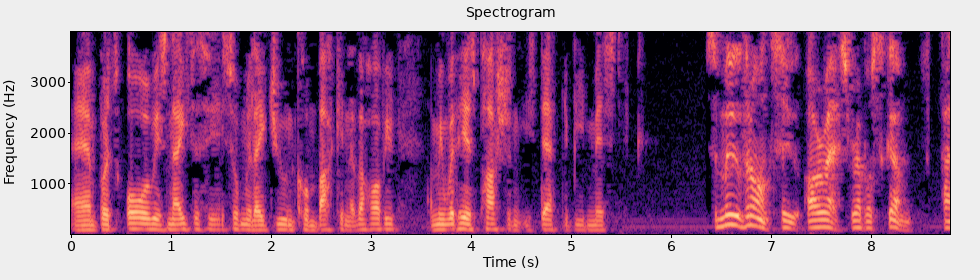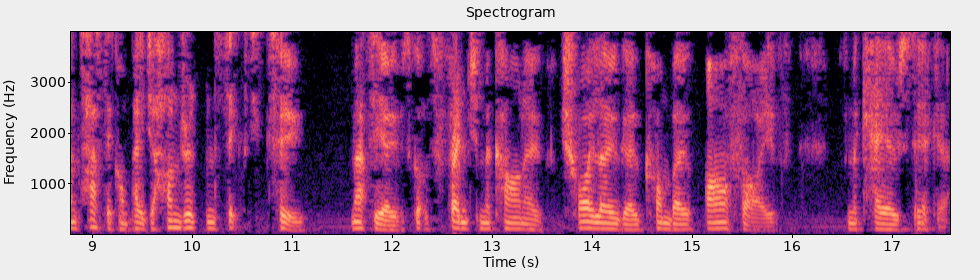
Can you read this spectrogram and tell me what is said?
um, but it's always nice to see somebody like June come back into the hobby. I mean, with his passion, he's definitely been missed. So moving on to RS Rebel Scum. Fantastic on page 162. Matteo's got his French Meccano tri-logo combo R5 from the KO sticker.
